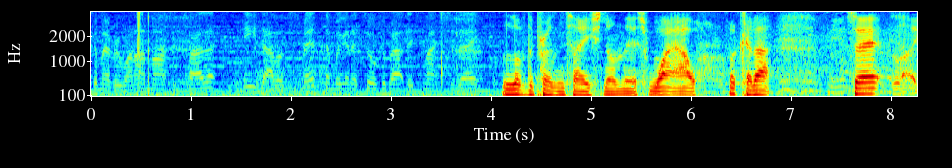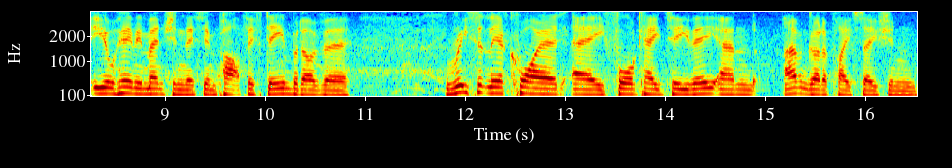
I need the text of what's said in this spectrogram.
Welcome everyone, I'm Martin Tyler, he's Alan Smith and we're going to talk about this match today. Love the presentation on this. Wow. Look at that. So you'll hear me mention this in part 15, but I've uh, recently acquired a 4K TV, and I haven't got a PlayStation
